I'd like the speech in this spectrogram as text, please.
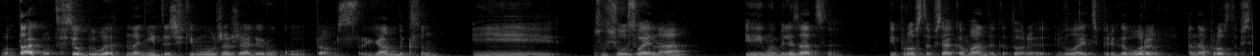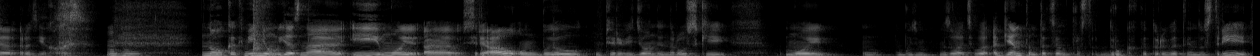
вот так вот все было на ниточке. Мы уже жали руку там с Яндексом. И случилась война и мобилизация. И просто вся команда, которая вела эти переговоры, она просто вся разъехалась. Но как минимум я знаю, и мой э, сериал, он был переведенный на русский мой, будем называть его агентом, так сказать, просто друг, который в этой индустрии,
